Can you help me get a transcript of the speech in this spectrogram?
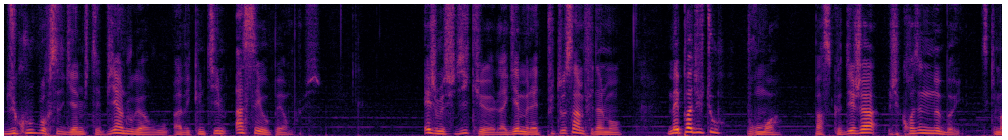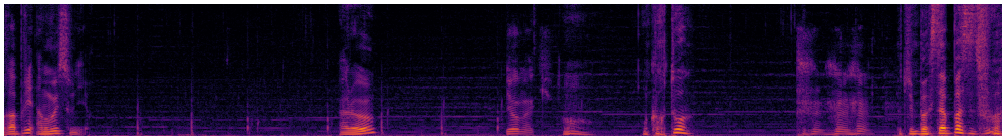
Du coup pour cette game j'étais bien loup-garou, avec une team assez OP en plus. Et je me suis dit que la game allait être plutôt simple finalement. Mais pas du tout, pour moi. Parce que déjà, j'ai croisé Nonoboy, ce qui me rappelait un mauvais souvenir. Allô? Yo mec. Oh, encore toi? Tu me backstabs pas cette fois?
